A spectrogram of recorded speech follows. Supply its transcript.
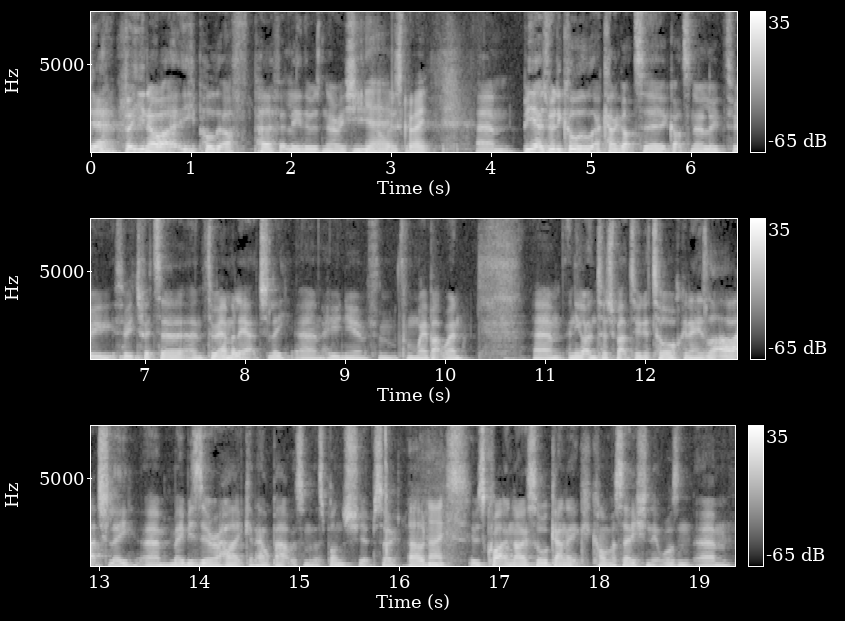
yeah, but you know what? He pulled it off perfectly. There was no issue. Yeah, it was great. Um, but yeah, it was really cool. I kind of got to got to know Luke through through Twitter and through Emily actually, um, who knew him from from way back when. Um, and he got in touch about doing a talk, and he's like, "Oh, actually, um, maybe Zero Height can help out with some of the sponsorship." So, oh, nice. It was quite a nice organic conversation. It wasn't, um,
